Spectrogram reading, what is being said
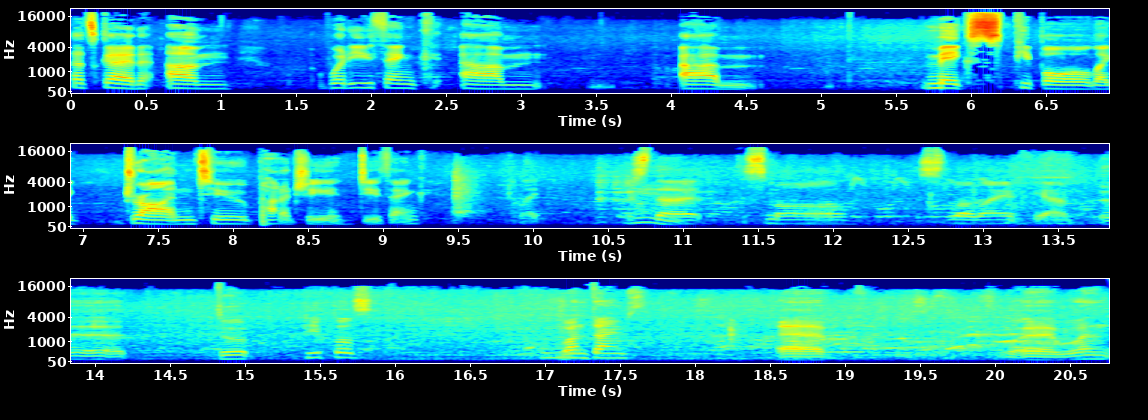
That's good. Um, what do you think um, um, makes people like drawn to Parachi? Do you think? Like just the small, slow life. Yeah. uh, to people's one time uh, uh, when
